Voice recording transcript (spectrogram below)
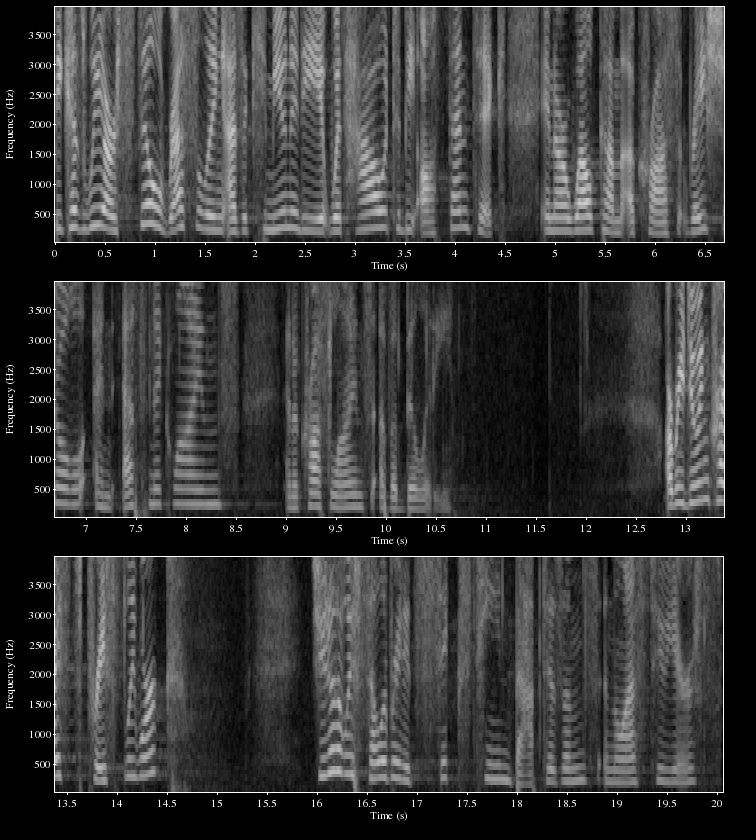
because we are still wrestling as a community with how to be authentic in our welcome across racial and ethnic lines and across lines of ability. Are we doing Christ's priestly work? Do you know that we've celebrated 16 baptisms in the last two years?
